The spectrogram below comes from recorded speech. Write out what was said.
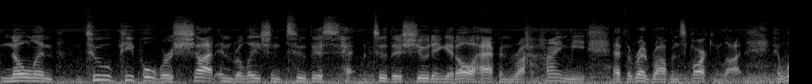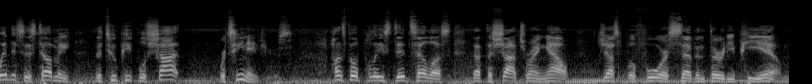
Nolan, two people were shot in relation to this to this shooting. It all happened behind me at the Red Robins parking lot. And witnesses tell me the two people shot were teenagers. Huntsville police did tell us that the shots rang out just before 7:30 p.m.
